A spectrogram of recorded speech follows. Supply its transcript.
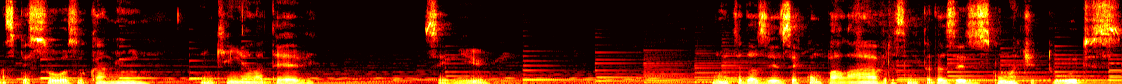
as pessoas o caminho em quem ela deve seguir. Muitas das vezes é com palavras, muitas das vezes com atitudes.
